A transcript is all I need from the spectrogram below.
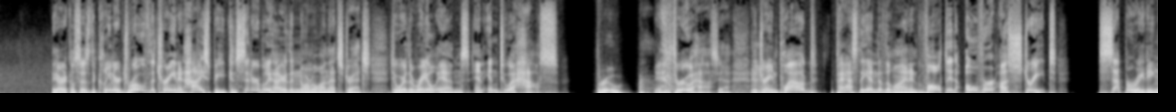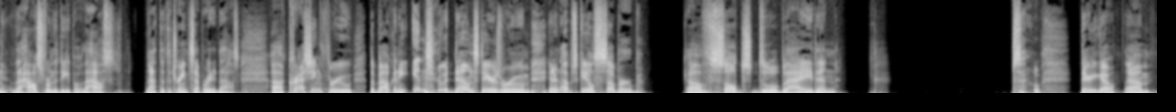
The article says the cleaner drove the train at high speed, considerably higher than normal on that stretch, to where the rail ends and into a house. Through Yeah, through a house, yeah. The train plowed past the end of the line and vaulted over a street, separating the house from the depot. The house, not that the train separated the house, uh, crashing through the balcony into a downstairs room in an upscale suburb of Saltsjöbaden. So there you go. Um,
